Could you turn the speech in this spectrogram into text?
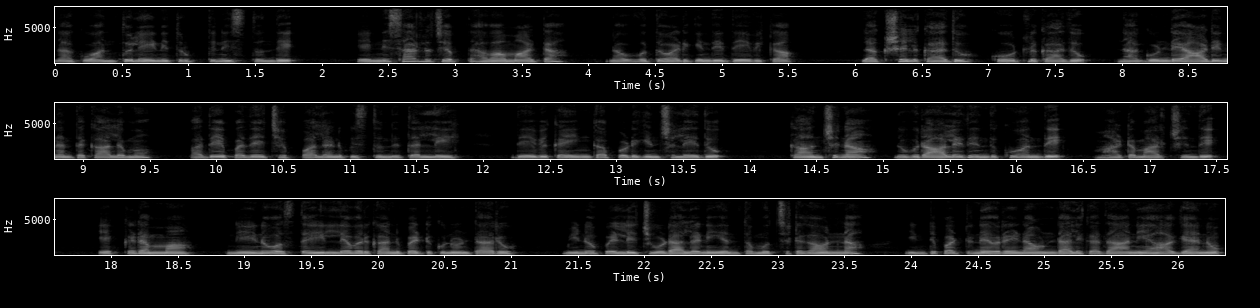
నాకు అంతులేని తృప్తినిస్తుంది. ఎన్నిసార్లు చెప్తావా మాట? నవ్వుతూ అడిగింది దేవిక. లక్షలు కాదు కోట్లు కాదు. నా గుండె ఆడినంత కాలము పదే పదే చెప్పాలనిపిస్తుంది తల్లి. దేవిక ఇంకా పొడిగించలేదు. కాంచన నువ్వు రాలేదెందుకు అంది. మాట మార్చింది. ఎక్కడమ్మా? నేను వస్తే ఇల్లెవరు కనిపెట్టుకుని ఉంటారు మీను పెళ్ళి చూడాలని ఎంత ముచ్చటగా ఉన్నా ఇంటి పట్టున ఎవరైనా ఉండాలి కదా అని ఆగాను.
